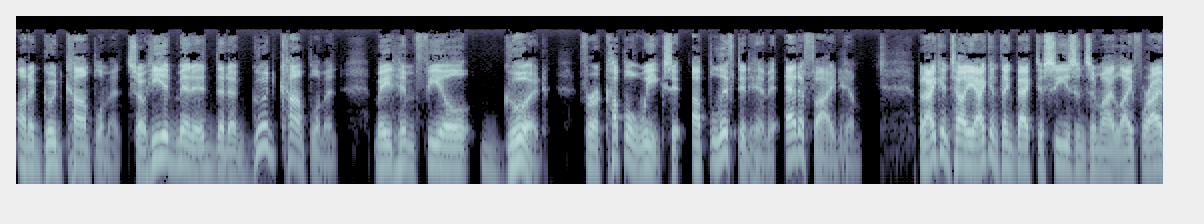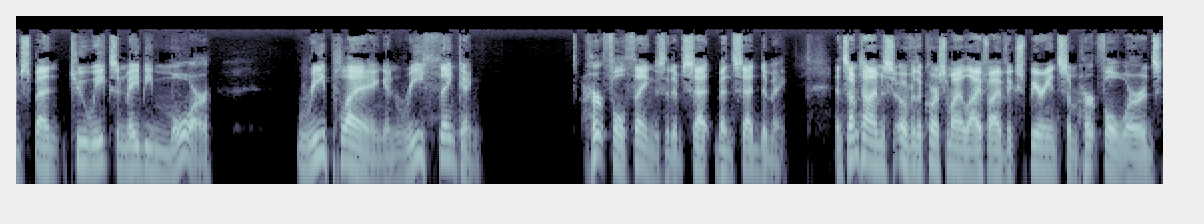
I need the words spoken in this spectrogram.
on a good compliment. So he admitted that a good compliment made him feel good for a couple weeks. It uplifted him, it edified him. But I can tell you, I can think back to seasons in my life where I've spent two weeks and maybe more replaying and rethinking hurtful things that have set, been said to me. And sometimes over the course of my life, I've experienced some hurtful words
